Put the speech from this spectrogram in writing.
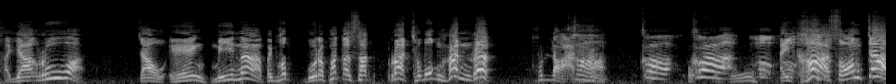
ข้าอยากรู้ว่า เจ้าเองมีหน้าไปพบบุรพกษัตริย์ ราชวงศ์ฮั่นเหรอเขาด่าก็ท่าน ก็ก็ไอ้ข้าสองเจ้า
